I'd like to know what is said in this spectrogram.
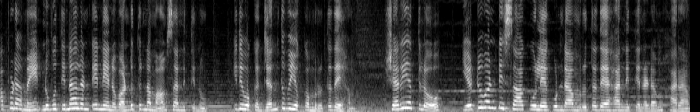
అప్పుడు ఆమె నువ్వు తినాలంటే నేను వండుతున్న మాంసాన్ని తిను. ఇది ఒక జంతువు యొక్క మృతదేహం. షరియత్లో ఎటువంటి సాకు లేకుండా మృతదేహాన్ని తినడం హరాం.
